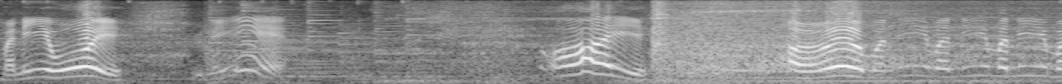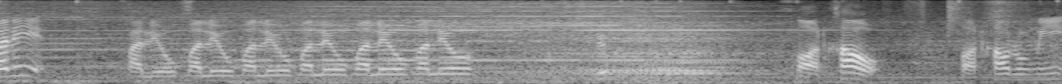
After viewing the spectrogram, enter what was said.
มานี่โว้ยอยู่นี่โอ้ยเออมานี่มานี่มานี่มานี่มาเร็วมาเร็วมาเร็วมาเร็วมาเร็วมาเร็วสอดเข้าสอดเข้าตรงนี้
